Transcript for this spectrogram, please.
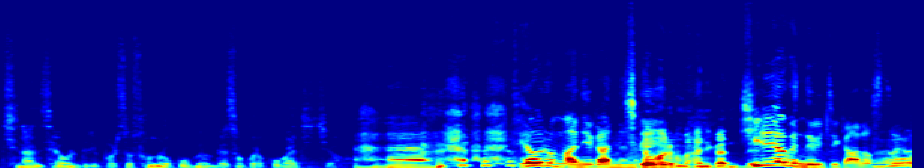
지난 세월들이 벌써 손으로 꼽으면 몇 손가락 꼽아지죠. 세월은 많이 갔는데 세월은 많이 갔는데 실력은 늘지가 않았어요.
